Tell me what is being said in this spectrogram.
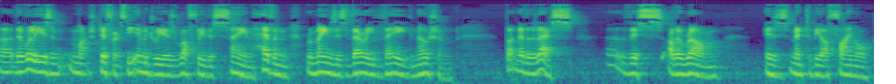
Uh, there really isn't much difference. The imagery is roughly the same. Heaven remains this very vague notion. But nevertheless, uh, this other realm is meant to be our final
